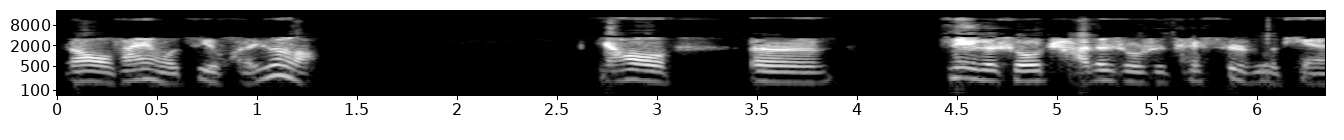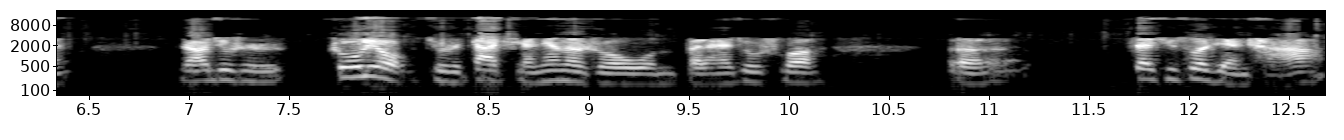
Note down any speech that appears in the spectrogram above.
然后我发现我自己怀孕了。然后嗯，那个时候查的时候是才四十多天，然后就是周六就是大前天的时候，我们本来就说，呃，再去做检查。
